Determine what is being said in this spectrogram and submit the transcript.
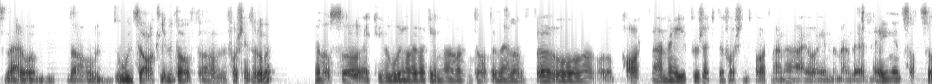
så det er jo da hovedsakelig betalt av Forskningsrådet. Men også Equinor har jo vært inne og betalt en del av dette. Og, partnerne i prosjektet, forskningspartnerne, er jo inne med en del egeninnsats. Så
